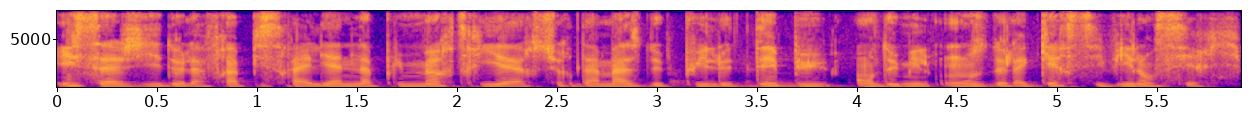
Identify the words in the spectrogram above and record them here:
Il s'agit de la frappe israélienne la plus meurtrière sur Damas depuis le début, en 2011, de la guerre civile en Syrie.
